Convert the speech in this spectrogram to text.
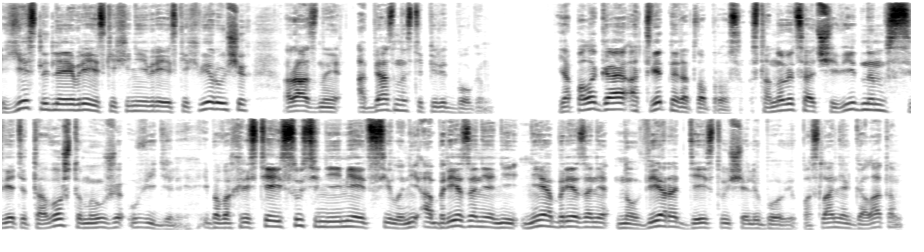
Есть ли для еврейских и нееврейских верующих разные обязанности перед Богом? Я полагаю, ответ на этот вопрос становится очевидным в свете того, что мы уже увидели, ибо во Христе Иисусе не имеет силы ни обрезания, ни необрезания, но вера, действующая любовью. Послание к Галатам,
